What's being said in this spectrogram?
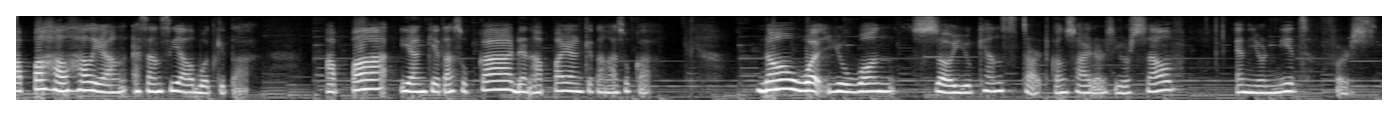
Apa hal-hal yang esensial buat kita apa yang kita suka dan apa yang kita nggak suka. Know what you want so you can start consider yourself and your needs first.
